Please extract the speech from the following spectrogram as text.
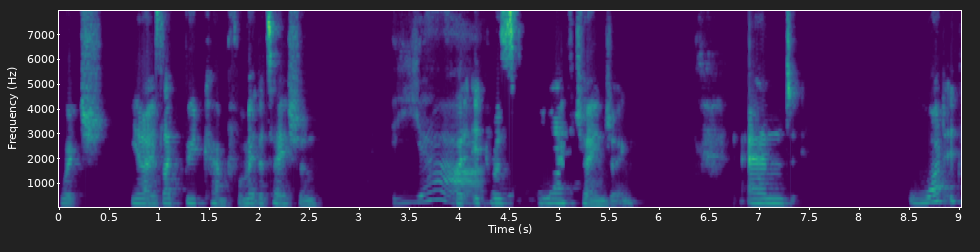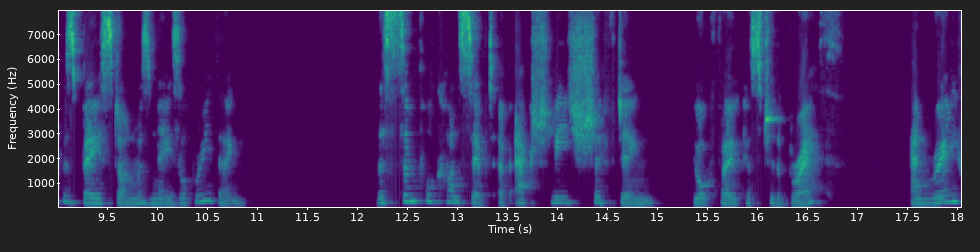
which, you know, is like boot camp for meditation. Yeah. But it was life changing. And what it was based on was nasal breathing. The simple concept of actually shifting your focus to the breath and really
